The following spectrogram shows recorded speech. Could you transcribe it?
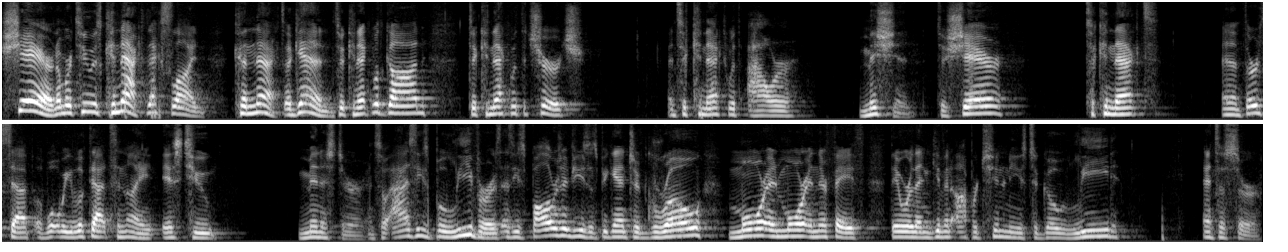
share. Number two is connect. Next slide. Connect. Again, to connect with God, to connect with the church, and to connect with our mission. To share, to connect. And the third step of what we looked at tonight is to minister. And so, as these believers, as these followers of Jesus began to grow more and more in their faith, they were then given opportunities to go lead and to serve.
